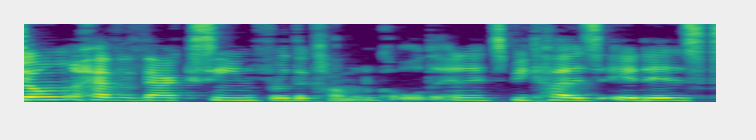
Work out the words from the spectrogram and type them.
don't have a vaccine for the common cold. And it's because it is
